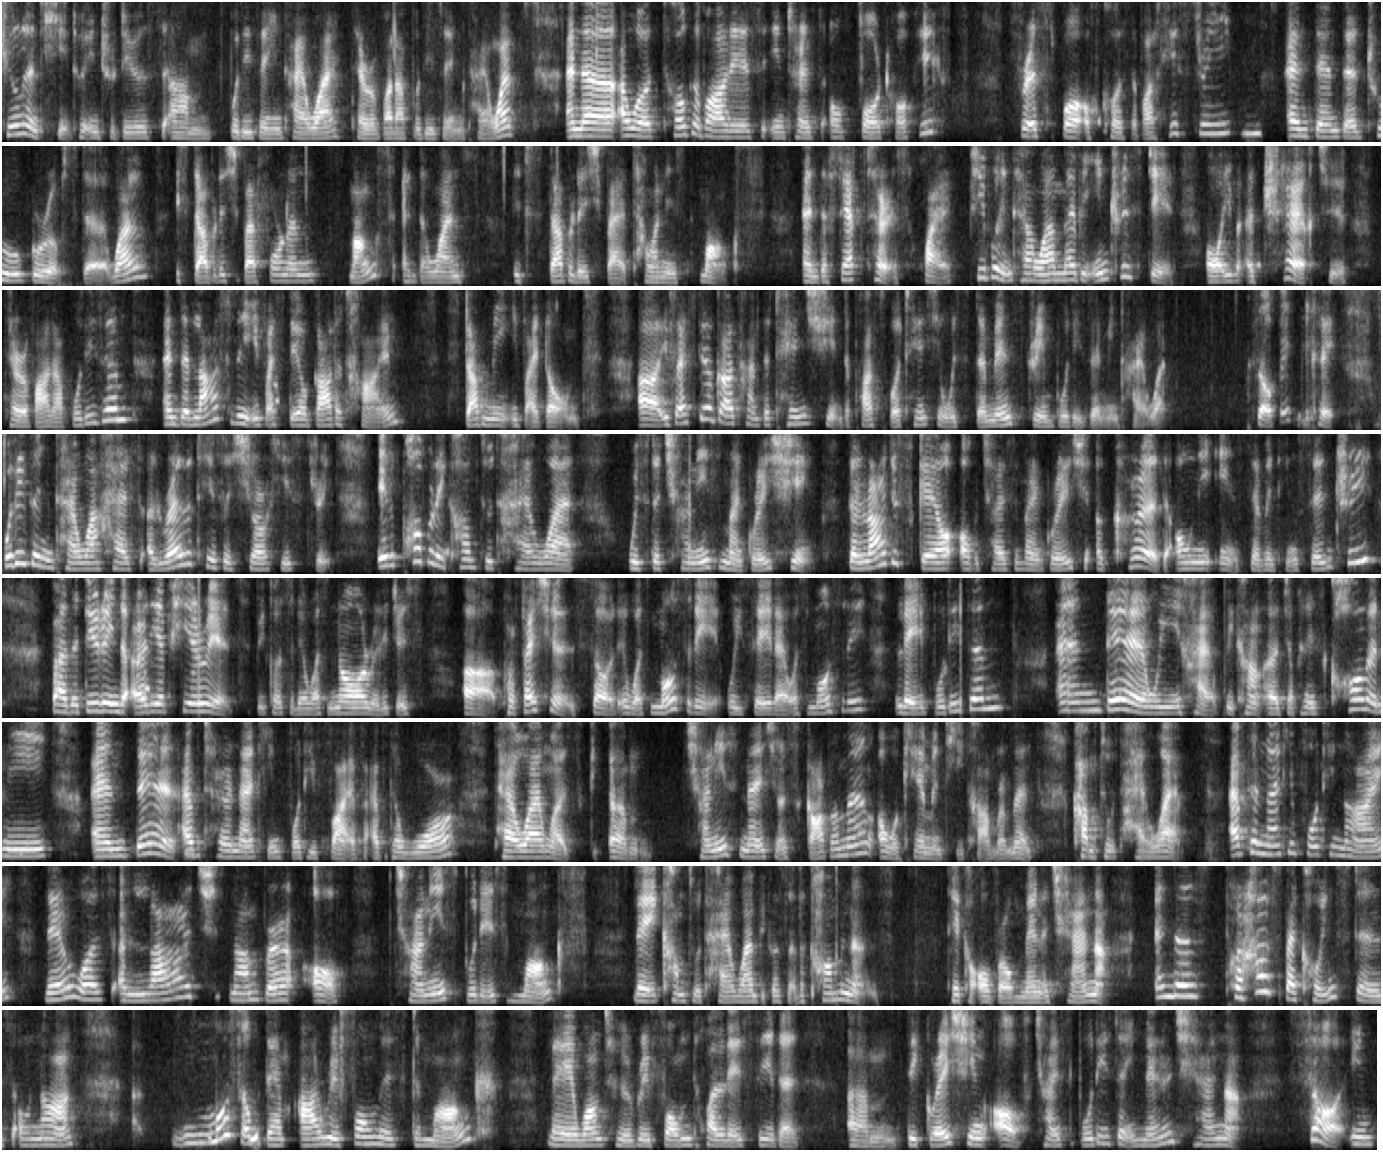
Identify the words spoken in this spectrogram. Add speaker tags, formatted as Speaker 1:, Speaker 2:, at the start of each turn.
Speaker 1: opportunity to introduce um, Buddhism in Taiwan, Theravada Buddhism in Taiwan. And uh, I will talk about this in terms of four topics. First of all, of course, about history, and then the two groups, the one established by foreign monks and the ones established by Taiwanese monks, and the factors why people in Taiwan may be interested or even attracted to Theravada Buddhism. And then lastly, if I still got time, stop me if I don't. Uh, if I still got time, the tension, the possible tension with the mainstream Buddhism in Taiwan. So basically, Buddhism in Taiwan has a relatively short history. It probably come to Taiwan with the Chinese migration. The largest scale of Chinese migration occurred only in 17th century, but during the earlier periods, because there was no religious uh, professions, so it was mostly, we say that was mostly lay Buddhism. And then we have become a Japanese colony. And then after 1945, after war, Taiwan was um, Chinese nation's government or KMT government come to Taiwan. After 1949, there was a large number of Chinese Buddhist monks. They come to Taiwan because of the commoners take over mainland China. And perhaps by coincidence or not, most of them are reformist monks. They want to reform what they see the um, degradation of Chinese Buddhism in mainland China. So in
